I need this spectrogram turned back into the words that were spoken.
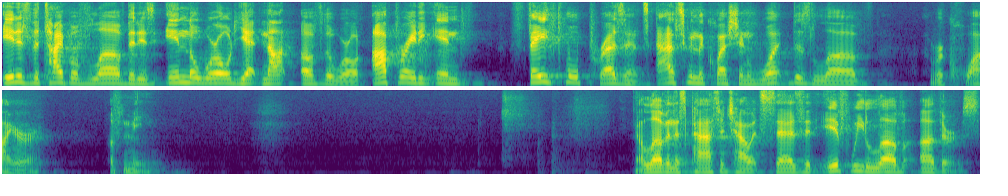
It is the type of love that is in the world yet not of the world, operating in faithful presence, asking the question, What does love require of me? I love in this passage how it says that if we love others,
